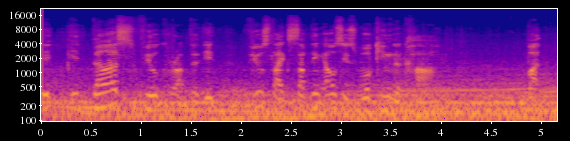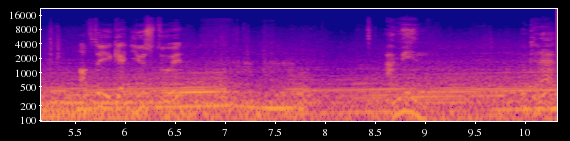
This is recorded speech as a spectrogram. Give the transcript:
It, it does feel corrupted. It feels like something else is working the car. But after you get used to it, I mean, look at that.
